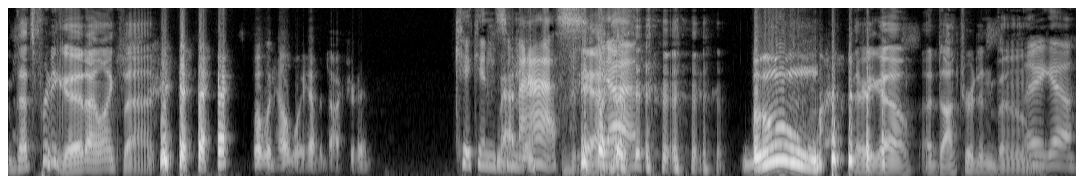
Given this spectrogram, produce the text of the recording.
That's pretty good. I like that. what would Hellboy have a doctorate in? kicking some Smashing. ass. Yeah. Boom! there you go. A doctorate in boom. There you go.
